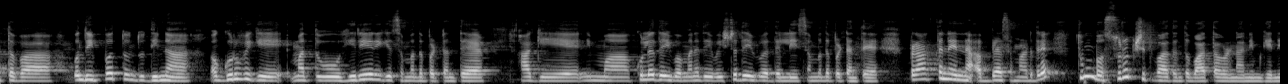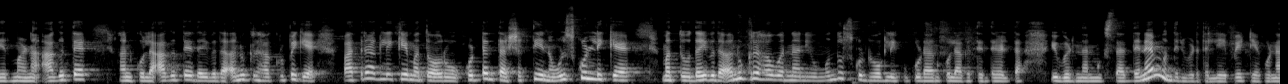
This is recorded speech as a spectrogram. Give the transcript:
ಅಥವಾ ಒಂದು ಇಪ್ಪತ್ತೊಂದು ದಿನ ಗುರುವಿಗೆ ಮತ್ತು ಹಿರಿಯರಿಗೆ ಸಂಬಂಧಪಟ್ಟಂತೆ, ಹಾಗೆಯೇ ನಿಮ್ಮ ಕುಲದೈವ, ಮನದೈವ, ಇಷ್ಟದೈವದಲ್ಲಿ ಸಂಬಂಧಪಟ್ಟಂತೆ ಪ್ರಾರ್ಥನೆಯನ್ನು ಅಭ್ಯಾಸ ಮಾಡಿದ್ರೆ ತುಂಬ ಸುರಕ್ಷಿತವಾದಂಥ ವಾತಾವರಣ ನಿಮಗೆ ನಿರ್ಮಾಣ ಆಗುತ್ತೆ. ಅನುಕೂಲ ಆಗುತ್ತೆ. ದೈವದ ಅನುಗ್ರಹ, ಕೃಪೆಗೆ ಪಾತ್ರ ಆಗಲಿಕ್ಕೆ ಮತ್ತು ಅವರು ಕೊಟ್ಟಂಥ ಶಕ್ತಿಯನ್ನು ಉಳಿಸ್ಕೊಳ್ಳಿಕ್ಕೆ ಮತ್ತು ದೈವದ ಅನುಗ್ರಹವನ್ನು ನೀವು ಮುಂದುವರ್ಸ್ಕೊಂಡು ಹೋಗ್ಲಿಕ್ಕೂ ಕೂಡ ಅನುಕೂಲ ಆಗುತ್ತೆ ಅಂತ ಹೇಳ್ತಾ ಈ ವಿಡಿಯೋ ನಾನು ಮುಗಿಸ್ತಾ ಇದ್ದೇನೆ. ಮುಂದಿನ ವಿಡಿಯೋದಲ್ಲಿ ಭೇಟಿಯಾಗೋಣ.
